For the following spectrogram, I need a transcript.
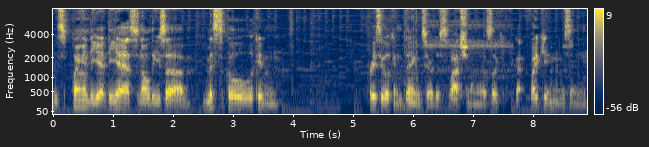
He's playing the uh, DS and all these uh, mystical looking, crazy looking things are just watching him. It looks like got Vikings and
